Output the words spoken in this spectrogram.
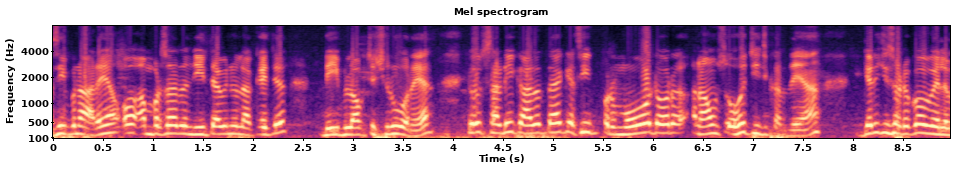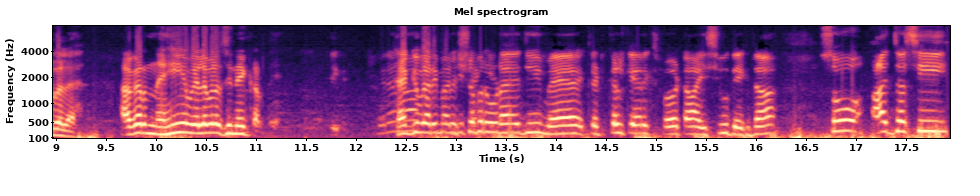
ਅਸੀਂ ਬਣਾ ਰਹੇ ਹਾਂ। ਉਹ ਅੰਮ੍ਰਿਤਸਰ ਰਣਜੀਤ ਐਵਨਿਊ ਇਲਾਕੇ 'ਚ ਡੀ ਬਲਾਕ 'ਚ ਸ਼ੁਰੂ ਹੋ ਰਿਹਾ ਕਿਉਂਕਿ ਸਾਡੀ ਆਦਤ ਹੈ ਕਿ ਅਸੀਂ ਪ੍ਰਮੋਟ ਔਰ ਅਨਾਉਂਸ ਉਹ ਚੀਜ਼ ਕਰਦੇ ਹਾਂ ਜਿਹੜੀ ਚੀਜ਼ ਸਾਡੇ ਕੋਲ ਅਵੇਲੇਬਲ ਹੈ। ਅਗਰ ਨਹੀਂ ਅਵੇਲੇਬਲ ਅਸੀਂ ਨਹੀਂ ਕਰਦੇ। you very much ਜੀ, ਰਿਸ਼ਭ. ਅਰੋੜਾ ਹੈ ਜੀ ਮੈਂ ਕ੍ਰਿਟੀਕਲ ਕੇਅਰ ਐਕਸਪਰਟ ਹਾਂ ਆਈਸੀਯੂ ਦੇਖਦਾ। ਸੋ ਅੱਜ ਅਸੀਂ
